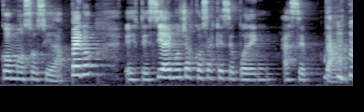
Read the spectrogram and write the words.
como sociedad. Pero este, sí hay muchas cosas que se pueden aceptar.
